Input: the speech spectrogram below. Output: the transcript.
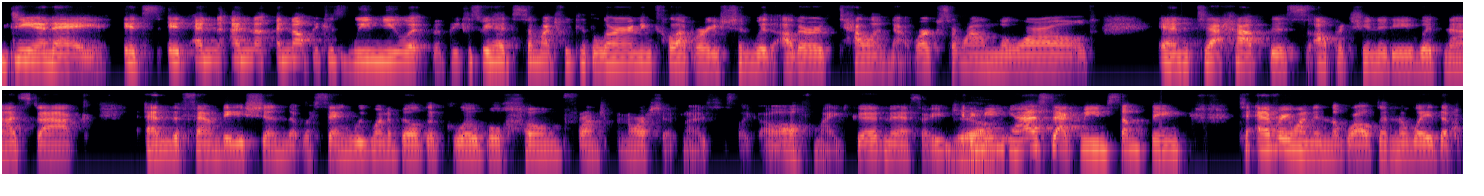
DNA. It's it and, and and not because we knew it, but because we had so much we could learn in collaboration with other talent networks around the world. And to have this opportunity with NASDAQ and the foundation that was saying we want to build a global home for entrepreneurship. And I was just like, oh my goodness, are you kidding yeah. me? NASDAQ means something to everyone in the world in the way that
